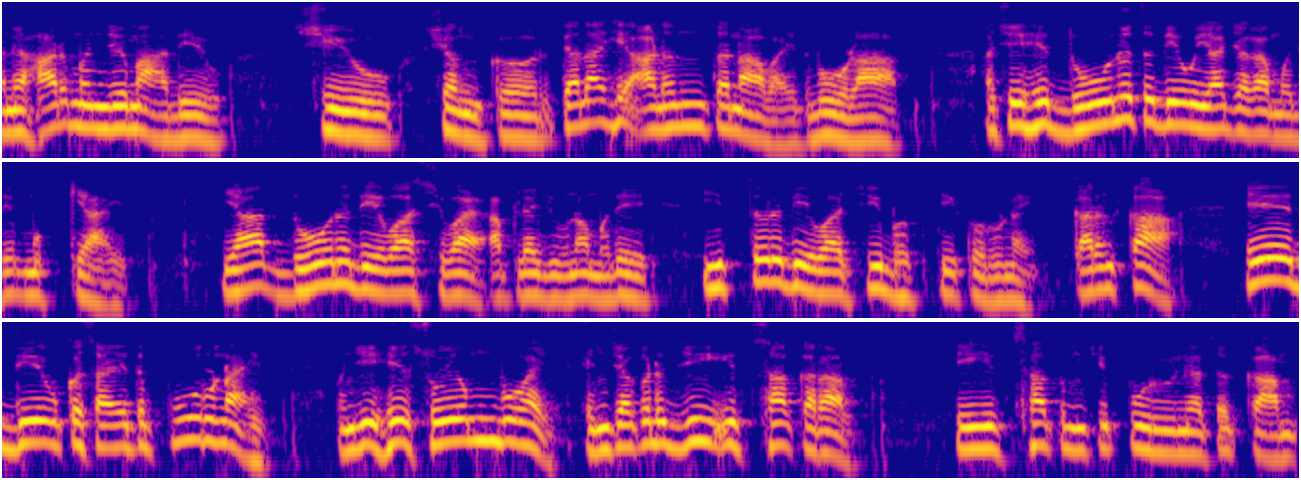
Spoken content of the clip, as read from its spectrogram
आणि हार म्हणजे महादेव शिव शंकर त्याला हे अनंत नाव आहेत भोळा. असे हे दोनच देव या जगामध्ये मुख्य आहेत. या दोन देवाशिवाय आपल्या जीवनामध्ये इतर देवाची भक्ती करू नये. कारण का? हे देव कसं आहे तर पूर्ण आहेत. म्हणजे हे स्वयंभू आहेत. यांच्याकडं जी इच्छा कराल ती इच्छा तुमची पुरविण्याचं काम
